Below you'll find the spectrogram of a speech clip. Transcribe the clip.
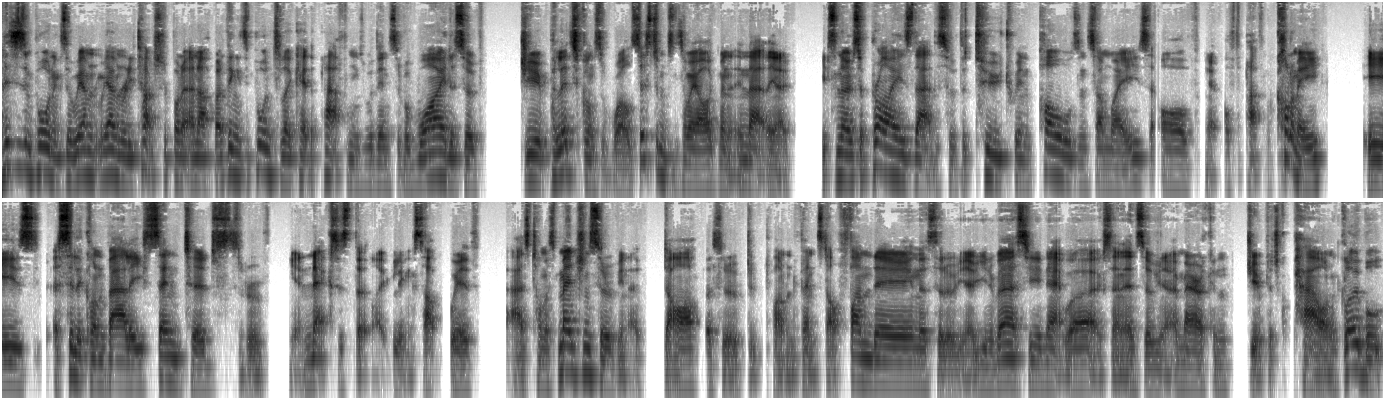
this is important because we haven't we haven't really touched upon it enough, but I think it's important to locate the platforms within sort of a wider sort of geopolitical and sort of world systems in some way argument in that you know it's no surprise that the sort of the two twin poles in some ways of you know, of the platform economy is a Silicon Valley centered sort of you know, nexus that like links up with as Thomas mentioned, sort of, you know, DARPA, sort of Department of Defense style funding, the sort of, you know, university networks, and then sort of, you know, American geopolitical power on a global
